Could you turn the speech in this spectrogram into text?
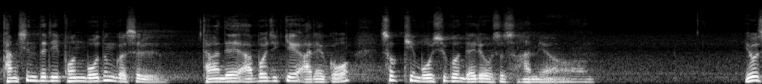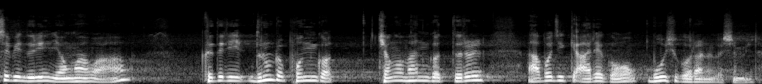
당신들이 본 모든 것을 다 내 아버지께 아뢰고 속히 모시고 내려오소서 하며 요셉이 누린 영화와 그들이 눈으로 본 것, 경험한 것들을 아버지께 아뢰고 모시고 라는 것입니다.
